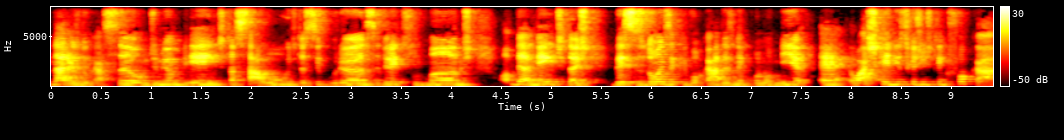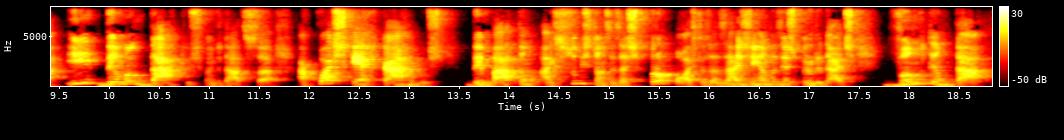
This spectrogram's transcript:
na área da educação, de meio ambiente, da saúde, da segurança, direitos humanos, obviamente das decisões equivocadas na economia. É, eu acho que é nisso que a gente tem que focar e demandar que os candidatos a, a quaisquer cargos debatam as substâncias, as propostas, as agendas e as prioridades. Vamos tentar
